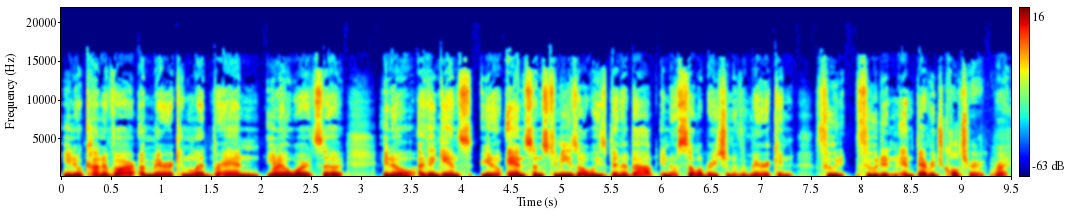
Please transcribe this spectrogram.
you know, kind of our American led brand, you know, where it's a, you know, I think, and, you know, and Sons to me has always been about, you know, celebration of American food, food and, and beverage culture. Right.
